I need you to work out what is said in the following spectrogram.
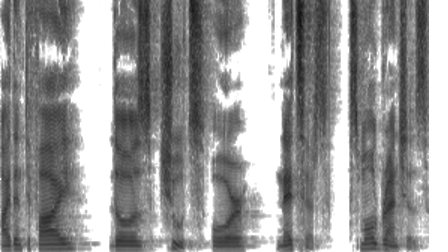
identify those shoots or netzers, small branches.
